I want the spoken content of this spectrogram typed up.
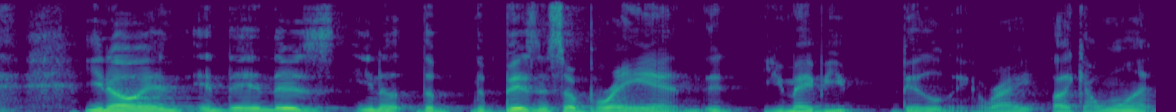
you know, and, and then there's, you know, the, the business or brand that you may be building, right? Like I want,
